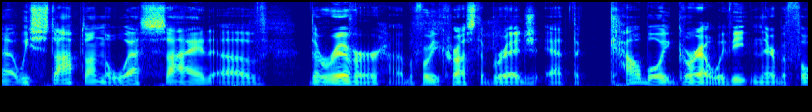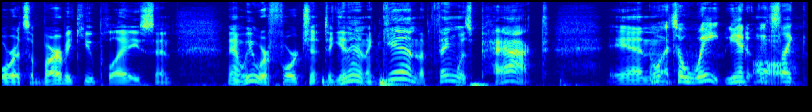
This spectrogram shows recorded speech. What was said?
uh, we stopped on the west side of the river uh, before we crossed the bridge at the Cowboy Grill. We've eaten there before. It's a barbecue place, and man, we were fortunate to get in. Again, the thing was packed, and Well, it's a wait. We had. It's Oh. like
